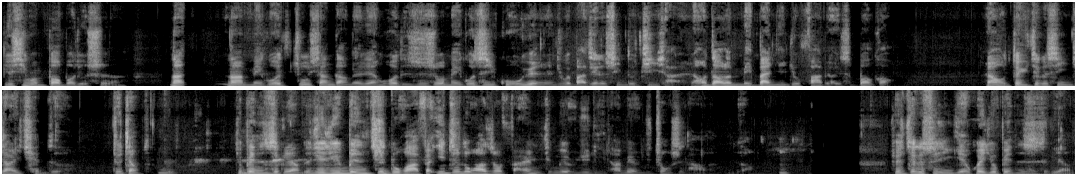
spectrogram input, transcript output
有新闻报报就是了。那那美国驻香港的人，或者是说美国自己国务院的人，就会把这个事情都记下来，然后到了每半年就发表一次报告，然后对于这个事情加以谴责，就这样子。就变成这个样子，就就变成制度化。反一制度化之后，反而你就没有人去理他，没有人去重视他了，你知道？嗯。所以这个事情也会就变成是这个样子。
